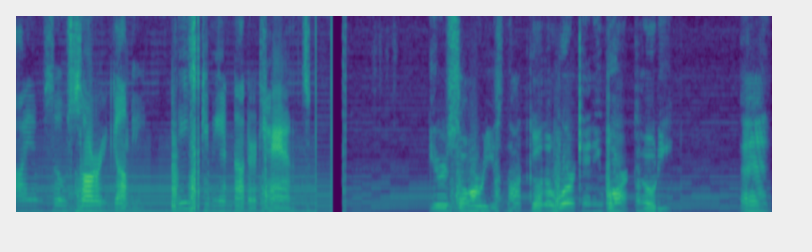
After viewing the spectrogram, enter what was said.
I am so sorry, Gummy. Please give me another chance. Your sorry is not gonna work anymore, Cody. And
